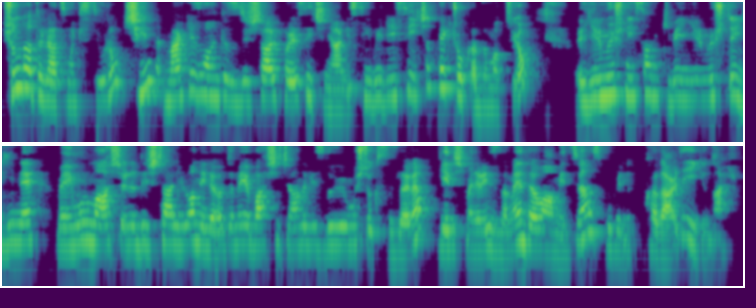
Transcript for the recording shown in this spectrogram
Şunu da hatırlatmak istiyorum. Çin Merkez Bankası dijital parası için yani CBDC için pek çok adım atıyor. 23 e, Nisan 2023'te yine memur maaşlarını dijital yuan ile ödemeye başlayacağını biz duyurmuştuk sizlere. Gelişmeleri izlemeye devam edeceğiz. Bugün bu kadar da iyi günler.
